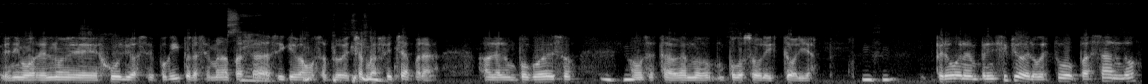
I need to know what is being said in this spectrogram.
Venimos del 9 de julio hace poquito, la semana pasada, así que vamos a aprovechar la fecha para hablar un poco de eso. Vamos a estar hablando un poco sobre historia. Pero bueno, en principio de lo que estuvo pasando,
